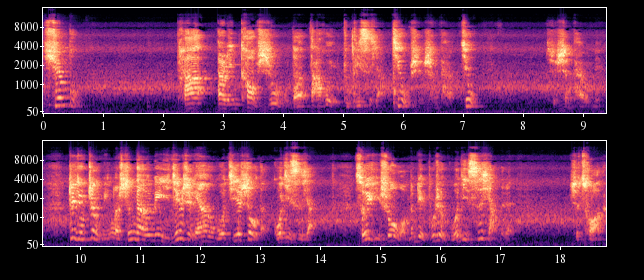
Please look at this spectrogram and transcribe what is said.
宣布，它。二零 COP 十五的大会主题思想就是生态，就是生态文明，这就证明了生态文明已经是联合国接受的国际思想。所以说，我们这不是国际思想的人是错的。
